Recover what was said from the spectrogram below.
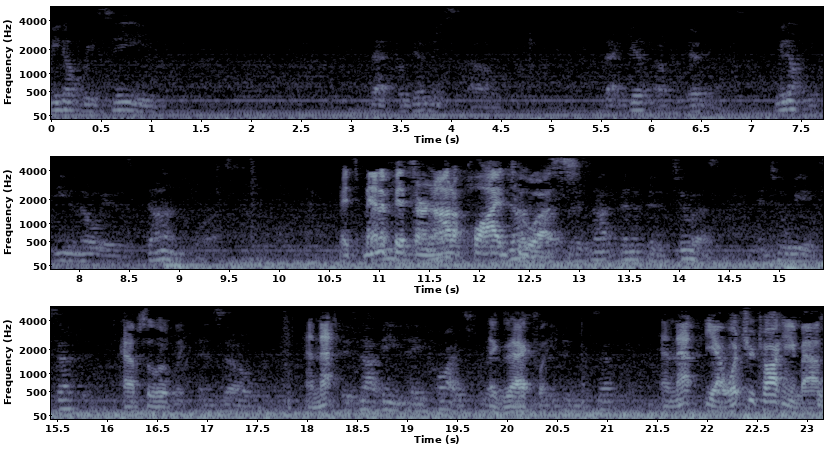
we don't receive that forgiveness of that gift of forgiveness. We don't, even though it is done for us. Its benefits are not applied to us. It's not benefited to us until we accept it. Absolutely. And so And that it's not being paid price. Exactly. Didn't accept. And that, yeah, what you're talking about,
